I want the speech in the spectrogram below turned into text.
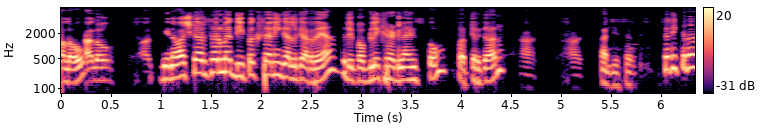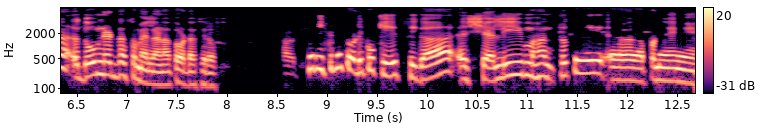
ਹੈਲੋ ਹੈਲੋ ਜੀ ਨਮਸਕਾਰ ਸਰ ਮੈਂ ਦੀਪਕ ਸੈਣੀ ਗੱਲ ਕਰ ਰਿਹਾ ਰਿਪਬਲਿਕ ਹੈਡਲਾਈਨਸ ਤੋਂ ਪੱਤਰਕਾਰ। ਹਾਂ ਹਾਂਜੀ ਹਾਂਜੀ ਸਰ। ਸਰ ਇੱਕ ਨਾ 2 ਮਿੰਟ ਦਾ ਸਮਾਂ ਲੈਣਾ ਤੁਹਾਡਾ ਸਿਰਫ। ਹਾਂਜੀ ਸਰ ਇੱਕ ਨਾ ਤੁਹਾਡੇ ਕੋਲ ਕੇਸ ਸੀਗਾ ਸ਼ੈਲੀ ਮਹੰਤ ਤੇ ਆਪਣੇ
